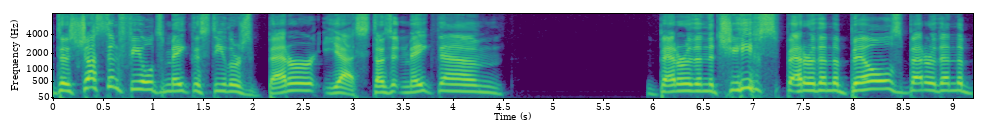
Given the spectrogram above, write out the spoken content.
does Justin Fields make the Steelers better? Yes. Does it make them better than the Chiefs? Better than the Bills? Better than the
